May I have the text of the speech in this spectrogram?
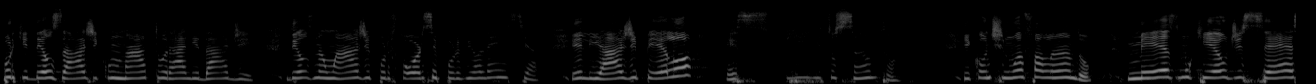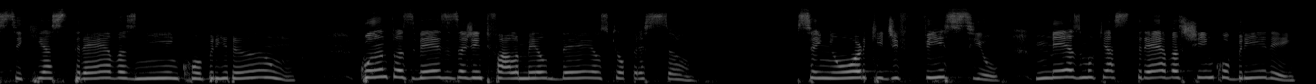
Porque Deus age com naturalidade. Deus não age por força e por violência. Ele age pelo Espírito Santo. E continua falando: mesmo que eu dissesse que as trevas me encobrirão. Quantas vezes a gente fala, meu Deus, que opressão. Senhor, que difícil, mesmo que as trevas te encobrirem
